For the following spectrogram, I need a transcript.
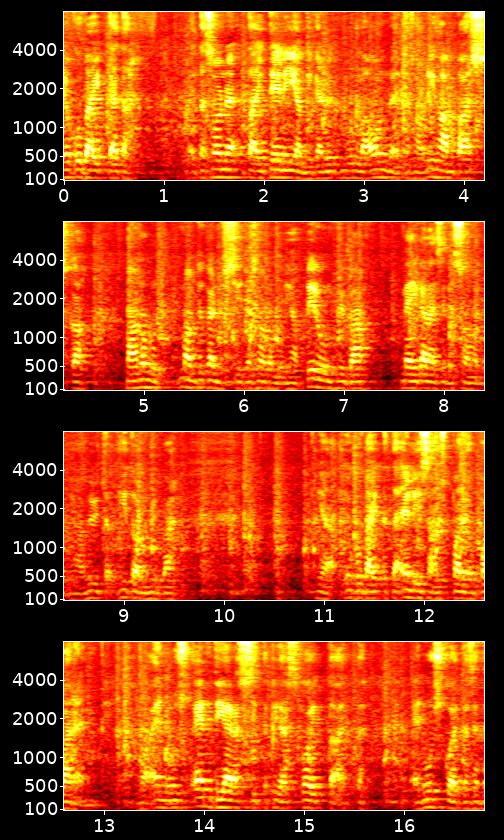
Joku väittää, että, että se on, tai Telia, mikä nyt mulla on, että se on ihan paska. Mä oon, ollut, mä oon tykännyt siitä, se on ollut ihan pirun hyvä. Meikäläiselle se on ollut ihan hiton hyvä ja joku väittää, että Elisa olisi paljon parempi. No en, us, en tiedä, sitten pitäisi koittaa, että en usko, että se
